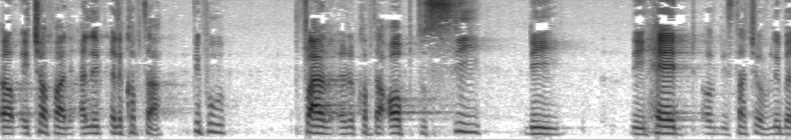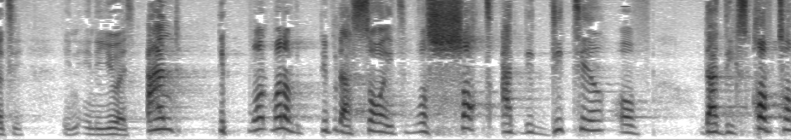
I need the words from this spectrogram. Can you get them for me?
um, a chopper and a helicopter, people fly a helicopter up to see the, the head of the Statue of Liberty in, in the US. And the, one, one of the people that saw it was shocked at the detail of that the sculptor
